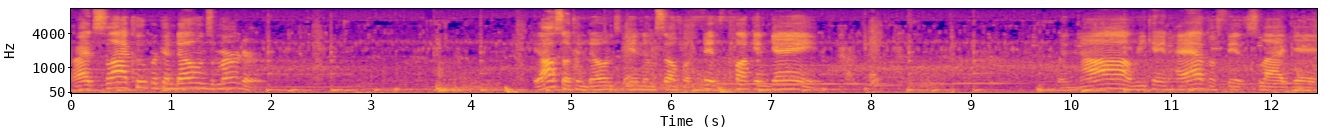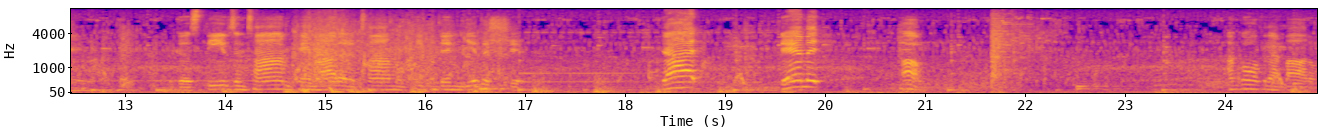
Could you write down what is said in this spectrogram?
Alright, Sly Cooper condones murder. He also condones getting himself a fifth fucking game. But nah, we can't have a fifth Sly game. Because Thieves in Time came out at a time when people didn't give a shit. God damn it! Oh. I'm going for that bottle.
